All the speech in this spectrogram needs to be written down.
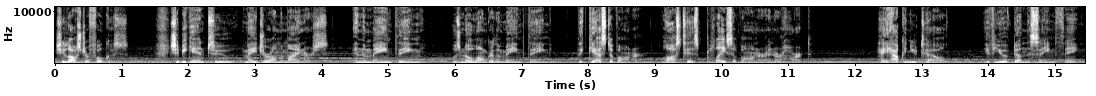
She lost her focus. She began to major on the minors, and the main thing was no longer the main thing. The guest of honor lost his place of honor in her heart. Hey, how can you tell if you have done the same thing?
